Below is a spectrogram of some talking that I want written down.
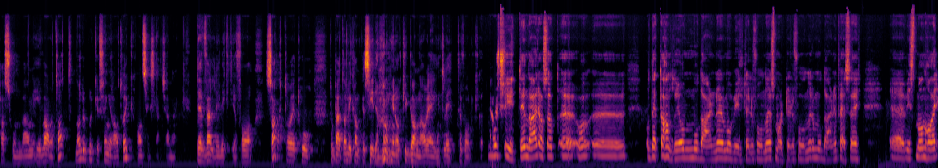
personvernet ivaretatt når du bruker fingeravtrykk og ansiktsgjenkjenning. Det er veldig viktig å få sagt, og jeg tror Peter, vi kan ikke si det mange nok ganger egentlig til folk. Jeg må skyte inn der, altså at, og, og, øh, og dette handler jo om moderne mobiltelefoner, smarttelefoner og moderne PC-er. Eh, hvis man har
